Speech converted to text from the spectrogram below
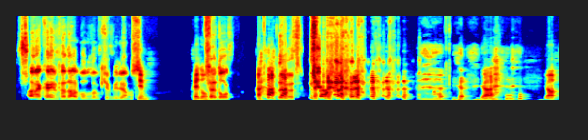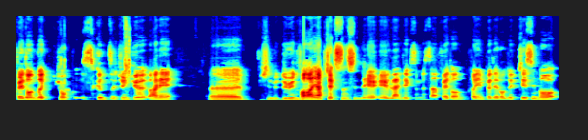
sana kayınpeder buldum. Kim biliyor musun? Kim? Fedon. Fedon. evet. ya ya Fedon da çok sıkıntı çünkü hani e, şimdi düğün falan yapacaksın şimdi ev- evleneceksin mesela Fedon kayınpeder olacak kesin o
